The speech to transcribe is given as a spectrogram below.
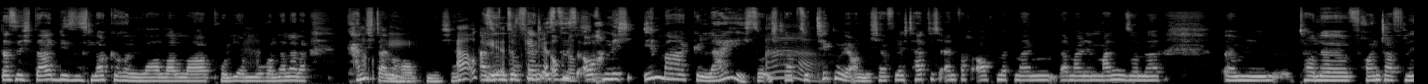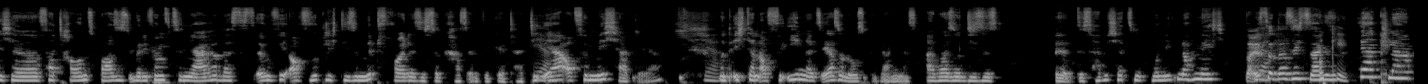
dass ich da dieses lockere la la la, Polyamore, la la la, kann ich okay. da überhaupt nicht. Ja? Ah, okay. Also, also insofern ja ist es so. auch nicht immer gleich. So, ich ah. glaube, so ticken wir auch nicht. Ja, vielleicht hatte ich einfach auch mit meinem damaligen Mann so eine ähm, tolle freundschaftliche Vertrauensbasis über die 15 Jahre, dass irgendwie auch wirklich diese Mitfreude sich so krass entwickelt hat, die ja. er auch für mich hatte, ja? ja. Und ich dann auch für ihn, als er so losgegangen ist. Aber so dieses, äh, das habe ich jetzt mit Monique noch nicht. Weißt ja. du, dass ich sage, okay. so, ja klar,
